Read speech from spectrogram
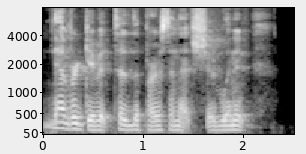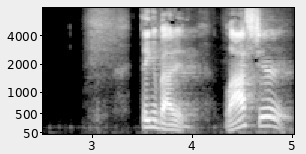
never give it to the person that should win it. Think about it. Last year,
